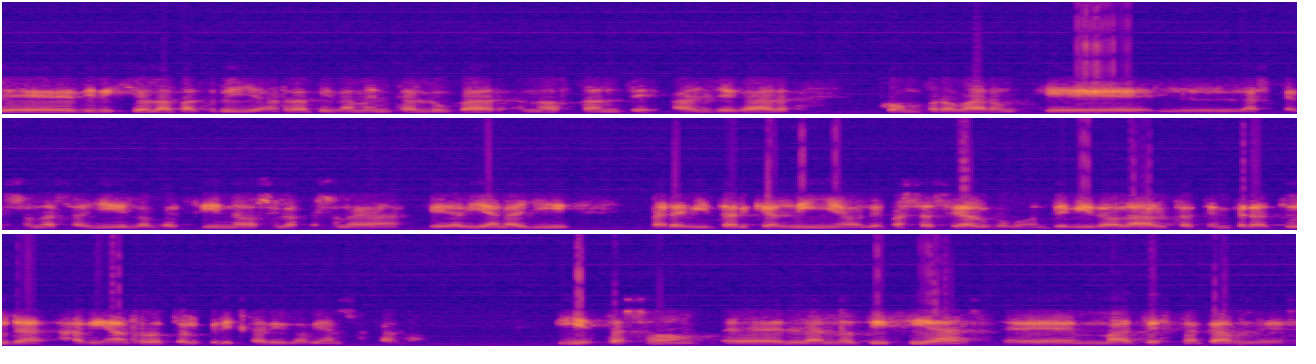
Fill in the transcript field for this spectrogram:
Se dirigió la patrulla rápidamente al lugar, no obstante, al llegar comprobaron que las personas allí, los vecinos y las personas que habían allí, para evitar que al niño le pasase algo debido a la alta temperatura, habían roto el cristal y lo habían sacado. Y estas son eh, las noticias eh, más destacables.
